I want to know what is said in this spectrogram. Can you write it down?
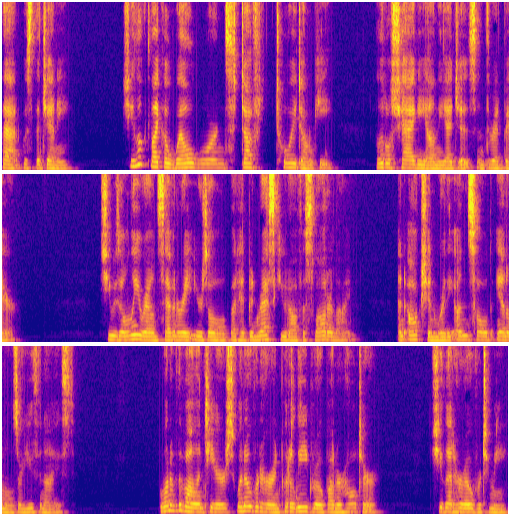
That was the Jenny. She looked like a well worn, stuffed toy donkey, a little shaggy on the edges and threadbare. She was only around seven or eight years old, but had been rescued off a slaughter line, an auction where the unsold animals are euthanized. One of the volunteers went over to her and put a lead rope on her halter. She led her over to me.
